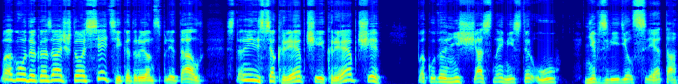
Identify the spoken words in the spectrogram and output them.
Могу доказать, что сети, которые он сплетал, становились все крепче и крепче, покуда несчастный мистер У не взвидел света.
